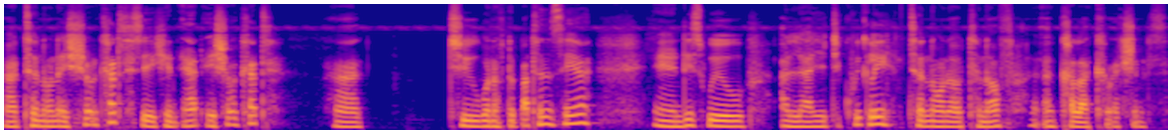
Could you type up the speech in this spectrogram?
uh, turn on a shortcut, so you can add a shortcut uh, to one of the buttons here, and this will allow you to quickly turn on or turn off color corrections.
